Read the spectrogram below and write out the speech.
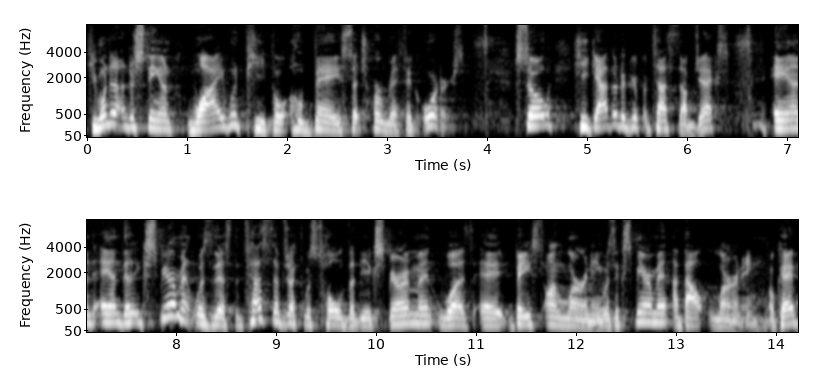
He wanted to understand why would people obey such horrific orders. So he gathered a group of test subjects, and, and the experiment was this. The test subject was told that the experiment was a, based on learning. It was experiment about learning, okay?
